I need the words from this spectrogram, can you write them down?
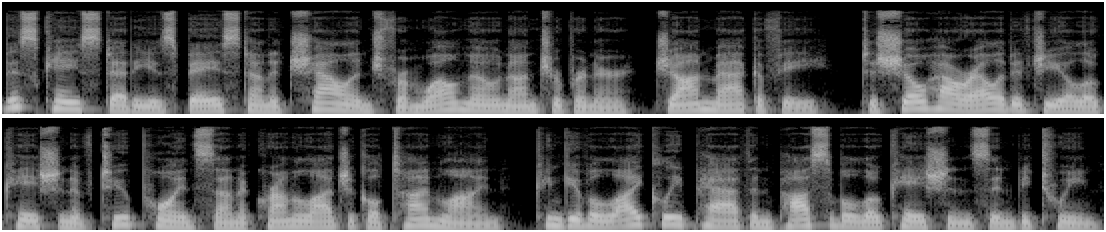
This case study is based on a challenge from well known entrepreneur John McAfee to show how relative geolocation of two points on a chronological timeline can give a likely path and possible locations in between.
